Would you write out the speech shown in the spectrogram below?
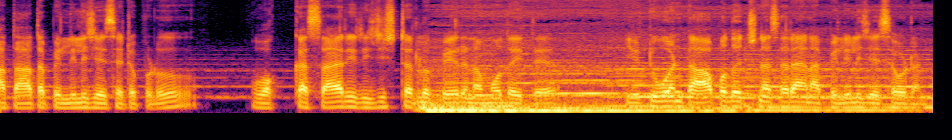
మా తాత పెళ్ళిళ్ళు చేసేటప్పుడు ఒక్కసారి రిజిస్టర్లో పేరు నమోదైతే ఎటువంటి ఆపద వచ్చినా సరే ఆయన పెళ్ళిళ్ళు చేసేవాడంట.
